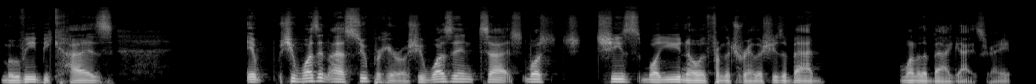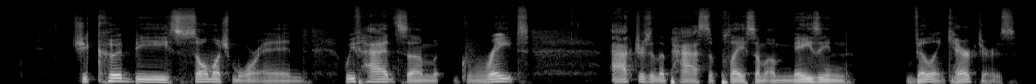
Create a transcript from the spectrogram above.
movie because it she wasn't a superhero. She wasn't uh, well. She's well, you know from the trailer, she's a bad one of the bad guys, right? She could be so much more, and we've had some great actors in the past to play some amazing villain characters.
